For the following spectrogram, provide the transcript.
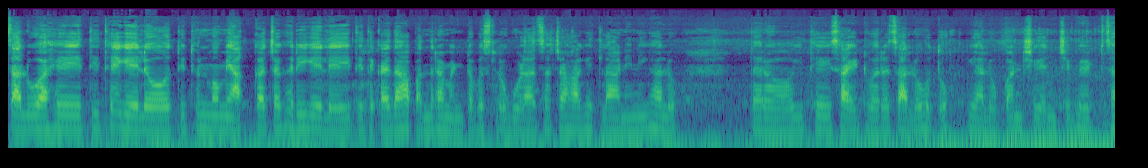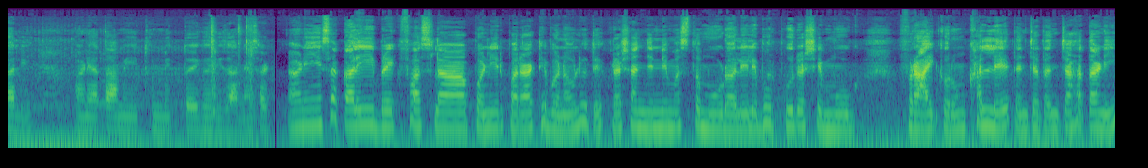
चालू आहे तिथे गेलो. तिथून मग मी अक्काच्या घरी गेले. तिथे काय दहा पंधरा मिनटं बसलो गुळाचा चहा घेतला आणि निघालो. तर इथे साईटवरच आलो होतो. या लोकांशी यांची भेट झाली आणि आता आम्ही इथून निघतोय घरी जाण्यासाठी. आणि सकाळी ब्रेकफास्टला पनीर पराठे बनवले होते. प्रशांतजींनी मस्त मूड आलेले भरपूर असे मूग फ्राय करून खाल्ले त्यांच्या त्यांच्या हाताने.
